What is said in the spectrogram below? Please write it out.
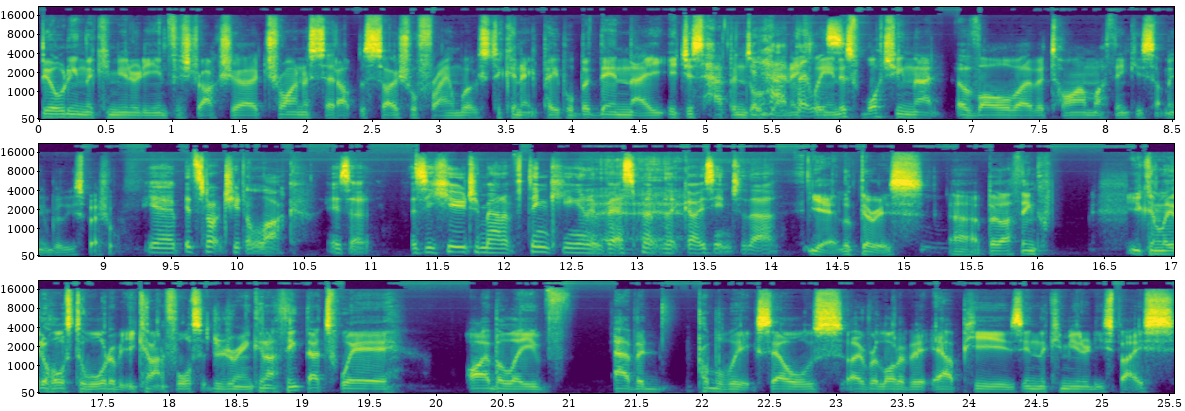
building the community infrastructure, trying to set up the social frameworks to connect people, but then they it just happens it organically happens. and just watching that evolve over time I think is something really special. Yeah, it's not due to luck, is it? There's a huge amount of thinking and investment that goes into that. Yeah, look, there is. Uh, but I think you can lead a horse to water, but you can't force it to drink. And I think that's where I believe Avid probably excels over a lot of our peers in the community space.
